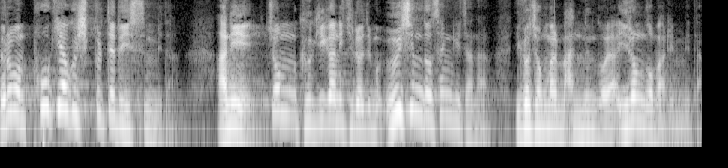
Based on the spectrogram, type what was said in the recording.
여러분 포기하고 싶을 때도 있습니다. 아니, 좀 그 기간이 길어지면 의심도 생기잖아요. 이거 정말 맞는 거야? 이런 거 말입니다.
